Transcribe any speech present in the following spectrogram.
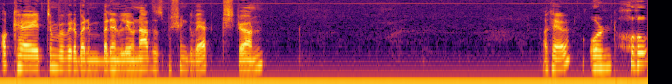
Okay, jetzt sind wir wieder bei dem, bei den Leonardos Maschinengewehr stören. Okay, und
